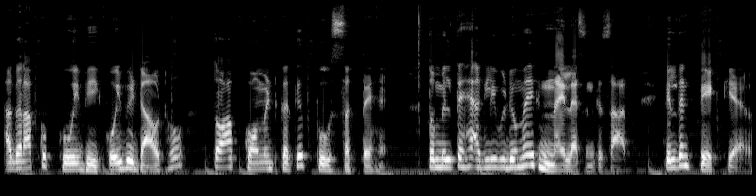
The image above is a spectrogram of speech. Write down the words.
अगर आपको कोई भी कोई भी डाउट हो तो आप कमेंट करके पूछ सकते हैं। तो मिलते हैं अगली वीडियो में एक नए लेसन के साथ। टिल देन टेक केयर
